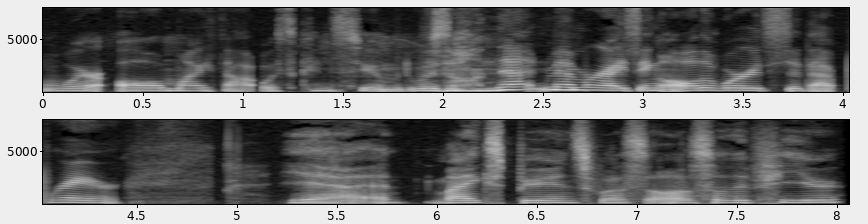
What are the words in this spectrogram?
where all my thought was consumed, was on that, memorizing all the words to that prayer. Yeah, and my experience was also the fear.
